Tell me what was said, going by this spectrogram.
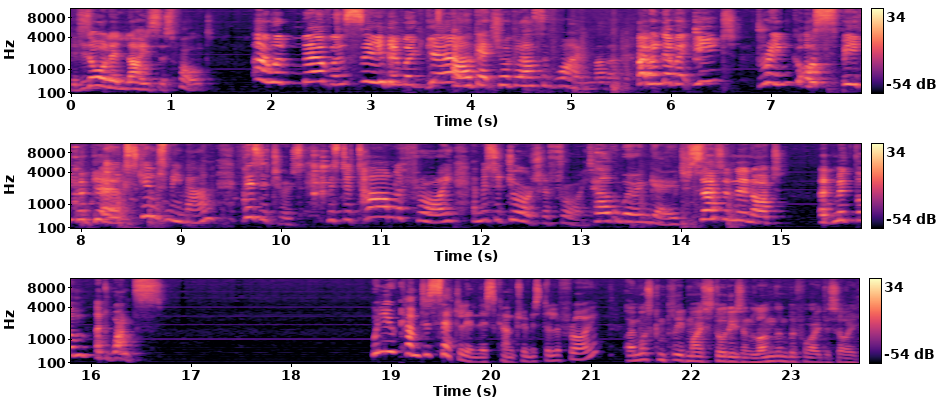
It is all Eliza's fault. I will never see him again. I'll get you a glass of wine, Mother. I will never eat, drink, or speak again. Excuse me, ma'am. Visitors, Mr. Tom Lefroy and Mr. George Lefroy. Tell them we're engaged. Certainly not. Admit them at once. Will you come to settle in this country, Mr. Lefroy? I must complete my studies in London before I decide.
